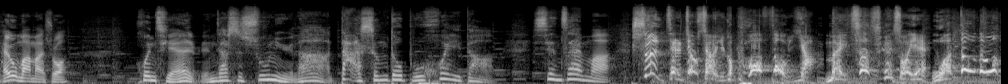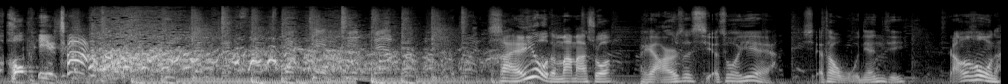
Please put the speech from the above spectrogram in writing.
还有妈妈说，婚前人家是淑女啦，大声都不会的，现在嘛，瞬间就像一个泼妇一样，每次写作业我都能吼劈叉。还有的妈妈说陪儿子写作业呀，写到五年级，然后呢，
